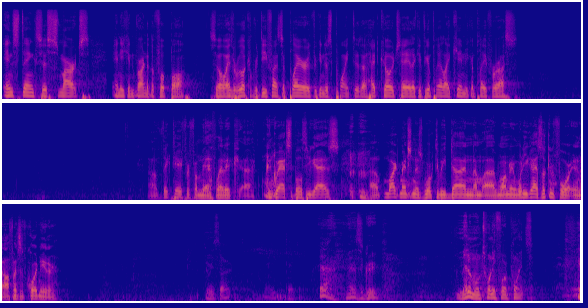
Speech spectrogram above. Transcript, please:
instincts, his smarts, and he can run to the football. So as we're looking for defensive players, we can just point to the head coach. Hey, like if you can play like him, you can play for us. Uh, Vic Tafur from The Athletic. Uh, congrats to both of you guys. Uh, Mark mentioned there's work to be done. I'm uh, wondering, what are you guys looking for in an offensive coordinator? Let me start. Yeah, that's a great. Minimum 24 points.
